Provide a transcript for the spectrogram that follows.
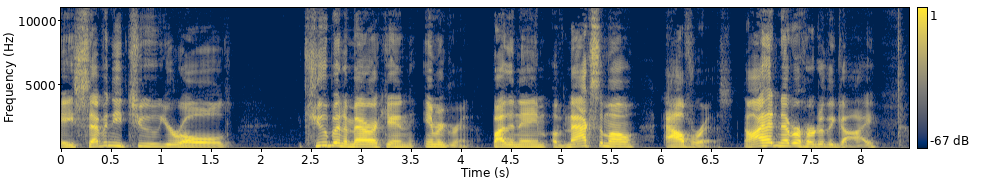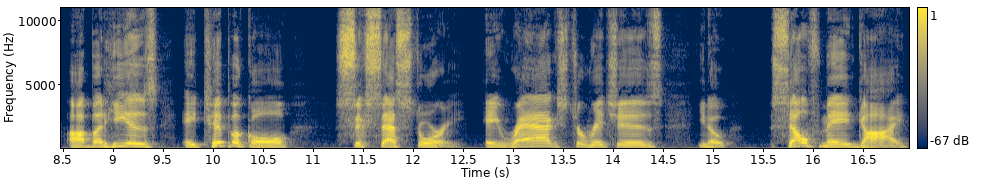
a 72 year old Cuban American immigrant by the name of Maximo Alvarez. Now, I had never heard of the guy, uh, but he is a typical success story, a rags to riches, you know, self made guy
